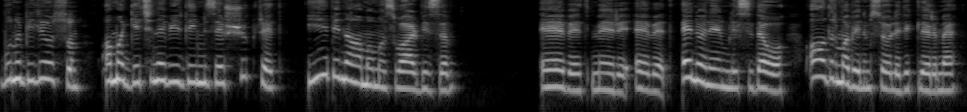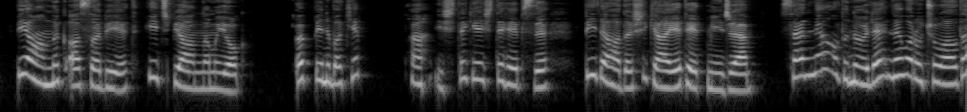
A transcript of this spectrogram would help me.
bunu biliyorsun ama geçinebildiğimize şükret. İyi bir namımız var bizim. Evet Mary, evet. En önemlisi de o. Aldırma benim söylediklerime. Bir anlık asabiyet, hiçbir anlamı yok. Öp beni bakayım. Hah işte geçti hepsi. Bir daha da şikayet etmeyeceğim. Sen ne aldın öyle? Ne var o çuvalda?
